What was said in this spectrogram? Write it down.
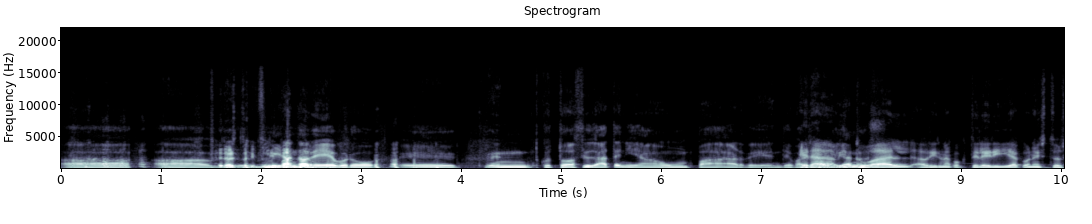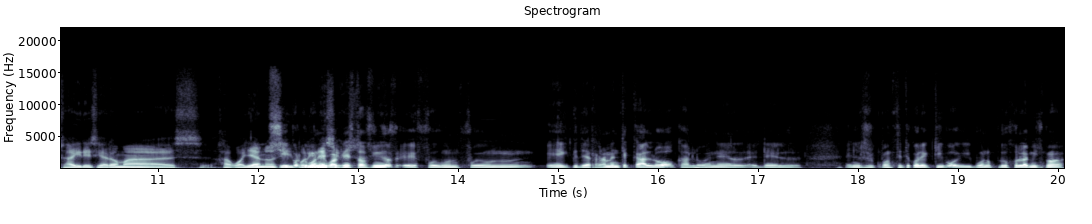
a, Miranda de Ebro. eh, en toda ciudad tenía un par de, de bares Era hawaianos. habitual abrir una coctelería con estos aires y aromas hawaianos Sí, y porque bueno, igual que en. Estados Unidos eh, fue un, fue un eh, de- realmente caló, caló en el, en el, en el subconsciente colectivo y bueno, produjo la misma,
